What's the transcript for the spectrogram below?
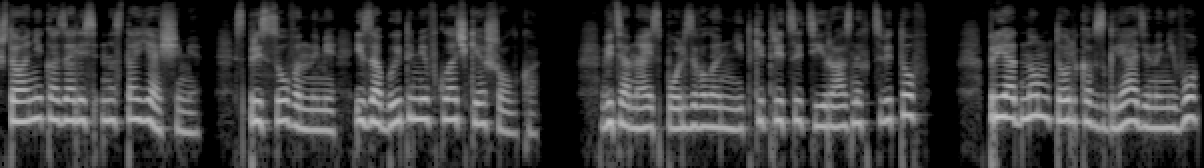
что они казались настоящими, спрессованными и забытыми в клочке шелка. Ведь она использовала нитки 30 разных цветов. При одном только взгляде на него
